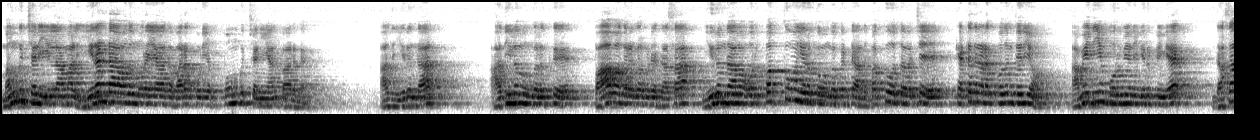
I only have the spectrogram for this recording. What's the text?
மங்குச்சனி இல்லாமல் இரண்டாவது முறையாக வரக்கூடிய பொங்கு சனியான்னு பாருங்கள் அது இருந்தால் அதிலும் உங்களுக்கு பாவகிரகங்களுடைய தசா இருந்தாலும் ஒரு பக்குவம் இருக்கும் உங்ககிட்ட. அந்த பக்குவத்தை வச்சு கெட்டது நடக்க போதுன்னு தெரியும். அமைதியும் பொறுமையும் நீங்கள் இருப்பீங்க. தசா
